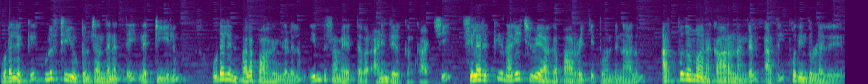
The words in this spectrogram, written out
உடலுக்கு குளிர்ச்சியூட்டும் சந்தனத்தை நெற்றியிலும் உடலின் பல பாகங்களிலும் இந்து சமயத்தவர் அணிந்திருக்கும் காட்சி சிலருக்கு நகைச்சுவையாக பார்வைக்கு தோன்றினாலும் அற்புதமான காரணங்கள் அதில் பொதிந்துள்ளது.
